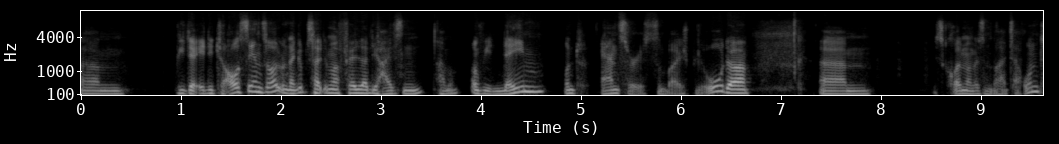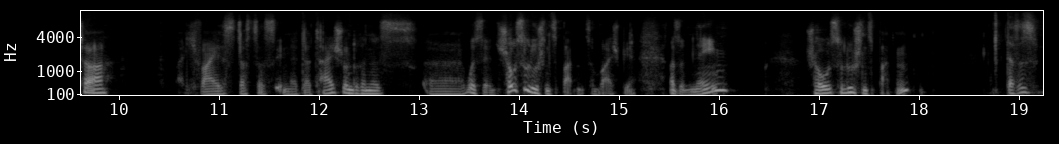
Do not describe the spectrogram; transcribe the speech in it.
ähm, wie der Editor aussehen soll. Und dann gibt es halt immer Felder, die heißen haben irgendwie Name und Answers zum Beispiel. Oder ähm, ich scroll mal ein bisschen weiter runter weil ich weiß, dass das in der Datei schon drin ist. Äh, wo ist denn? Show Solutions Button zum Beispiel. Also Name, Show Solutions Button. Das ist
